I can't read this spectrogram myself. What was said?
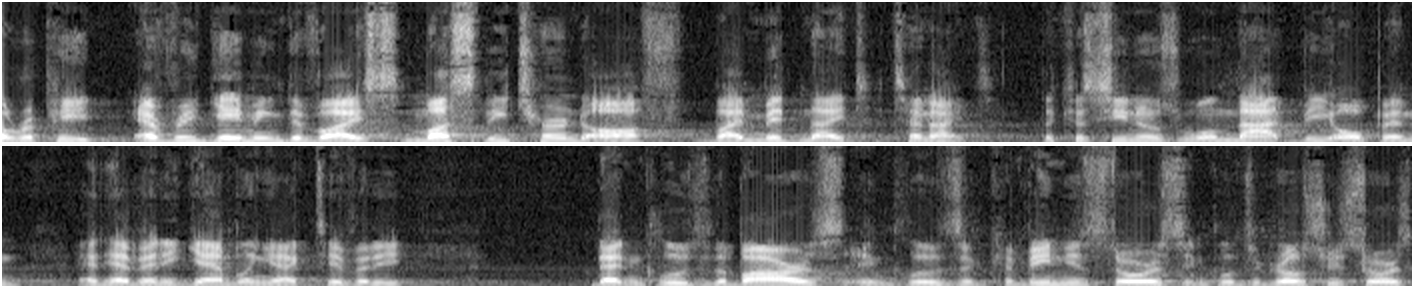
I'll repeat every gaming device must be turned off by midnight tonight. The casinos will not be open and have any gambling activity. That includes the bars, includes the convenience stores, includes the grocery stores.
